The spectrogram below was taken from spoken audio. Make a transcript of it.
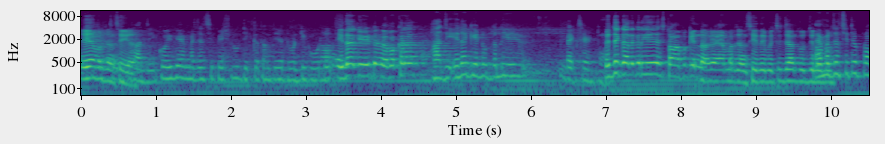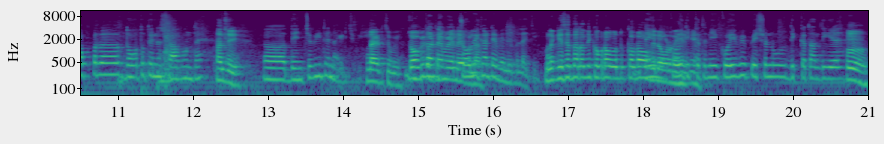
ਇਹ ਐਮਰਜੈਂਸੀ ਹੈ। ਹਾਂਜੀ ਕੋਈ ਵੀ ਐਮਰਜੈਂਸੀ ਪੇਸ਼ੈਂਟ ਨੂੰ ਦਿੱਕਤ ਆਉਂਦੀ ਹੈ 24 ਆਵਰ ਇਹਦਾ ਗੇਟ ਵੱਖਰਾ ਹੈ? ਹਾਂਜੀ ਇਹਦਾ ਗੇਟ ਉਧਰਲੀ ਬੈਕ ਸਾਈਡ ਤੋਂ। ਤੇ ਜੇ ਗੱਲ ਕਰੀਏ ਸਟਾਫ ਕਿੰਨਾ ਗਿਆ ਐਮਰਜੈਂਸੀ ਦੇ ਵਿੱਚ ਜਾਂ ਦੂਜੇ level? ਐਮਰਜੈਂਸੀ ਤੇ ਪ੍ਰੋਪਰ 2 ਤੋਂ 3 ਸਟਾਫ ਹੁੰਦਾ। ਹੈ ਹਾਂਜੀ। ਅ, ਦਿਨ ਚ ਵੀ ਤੇ ਨਾਈਟ ਚ ਵੀ। ਨਾਈਟ 'ਚ ਵੀ। 24 ਘੰਟੇ ਅਵੇਲੇਬਲ 24 ਹੈ ਘੰਟੇ ਅਵੇਲੇਬਲ ਹੈ ਜੀ। ਮਤਲਬ ਕਿਸੇ ਤਰ੍ਹਾਂ ਦੀ ਘਬਰਾਉਣ ਘਬਰਾਉਣ ਦੀ ਨਹੀਂ ਲੋੜ ਕੋਈ ਨਹੀਂ ਹੈਗੀ। ਦਿੱਕਤ ਨਹੀਂ ਕੋਈ ਵੀ ਪੇਸ਼ੈਂਟ ਨੂੰ ਦਿੱਕਤ ਆਉਂਦੀ ਹੈ ਹੂੰ।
